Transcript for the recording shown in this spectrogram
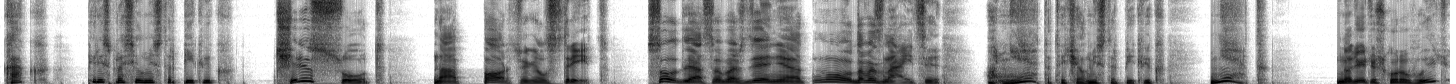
«Как?» — переспросил мистер Пиквик. «Через суд. На Португал-стрит». Суд для освобождения от... Ну, да вы знаете». «О, нет», — отвечал мистер Пиквик. «Нет». «Надеетесь скоро выйти?»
